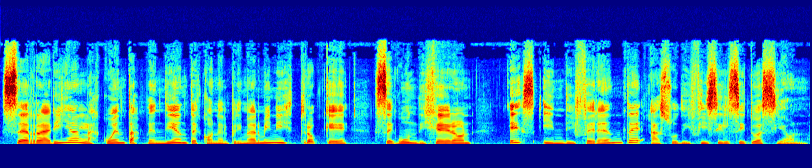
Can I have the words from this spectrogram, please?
cerrarían las cuentas pendientes con el primer ministro que, según dijeron, es indiferente a su difícil situación.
